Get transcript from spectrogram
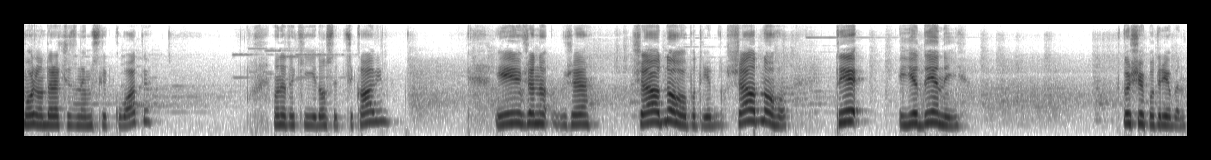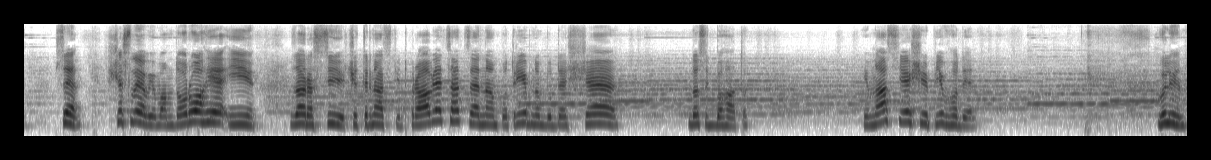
Можна, до речі, за ними слідкувати. Вони такі досить цікаві. І вже, вже ще одного потрібно. Ще одного. Ти єдиний. Хто ще потрібен? Все, щасливі вам дороги. І зараз ці 14 відправляться. Це нам потрібно буде ще досить багато. І в нас є ще півгодини. Блін.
